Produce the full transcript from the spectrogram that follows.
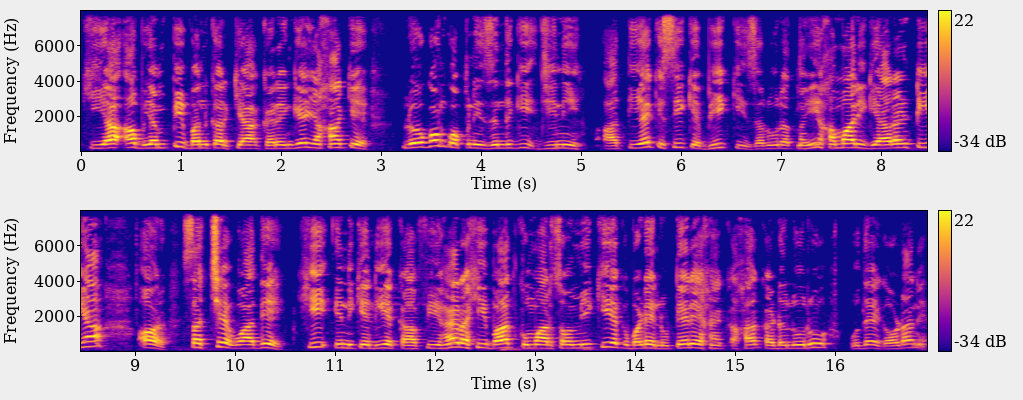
किया। अब एमपी बनकर क्या करेंगे? यहाँ के लोगों को अपनी ज़िंदगी जीनी आती है। किसी के भीख की ज़रूरत नहीं। हमारी गारंटियाँ और सच्चे वादे ही इनके लिए काफ़ी हैं। रही बात कुमार स्वामी की। एक बड़े लुटेरे हैं, कहा कडलूरू उदय गौड़ा ने।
